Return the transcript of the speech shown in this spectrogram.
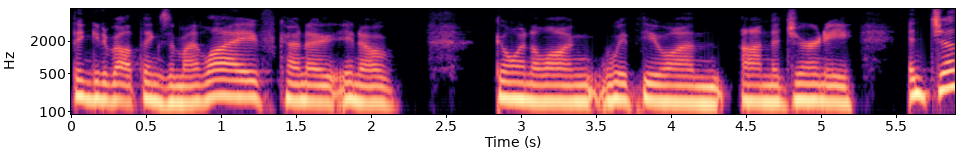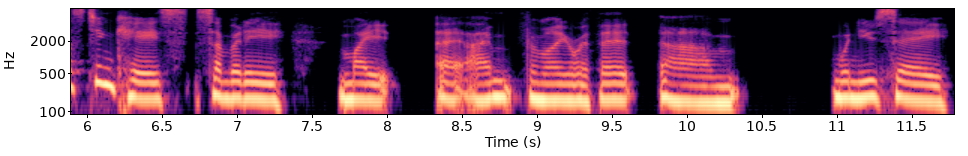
thinking about things in my life, kind of, you know, going along with you on on the journey. And just in case somebody might, I, am familiar with it. Um, when you say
